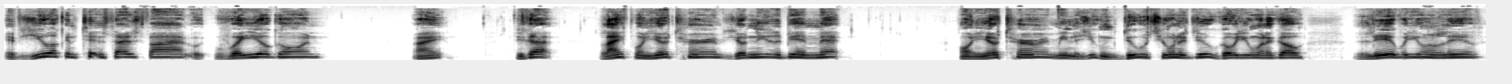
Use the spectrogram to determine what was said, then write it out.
If you are content and satisfied with where you're going, right? If you got life on your terms, your needs are being met on your terms, meaning that you can do what you want to do, go where you want to go, live where you want to live,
